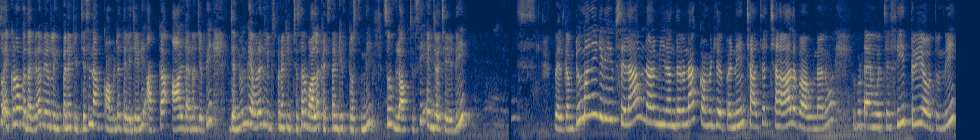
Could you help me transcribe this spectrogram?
సో ఎక్కడో ఒక దగ్గర మీరు లింక్ పైన క్లిక్ చేసి నాకు కామెంట్లో తెలియజేయండి. అక్క ఆల్ డన్ అని చెప్పి జెన్యున్గా ఎవరైతే లింక్స్ పైన క్లిక్ చేస్తారో వాళ్ళకి ఖచ్చితంగా గిఫ్ట్ వస్తుంది. సో బ్లాగ్ చూసి ఎంజాయ్ చేయండి. Welcome to money tips. ఎలా ఉన్నారు మీరందరూ? నాకు కామెంట్లో చెప్పండి. నేను చాలా చాలా చాలా బాగున్నాను. ఇప్పుడు టైం వచ్చేసి త్రీ అవుతుంది.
